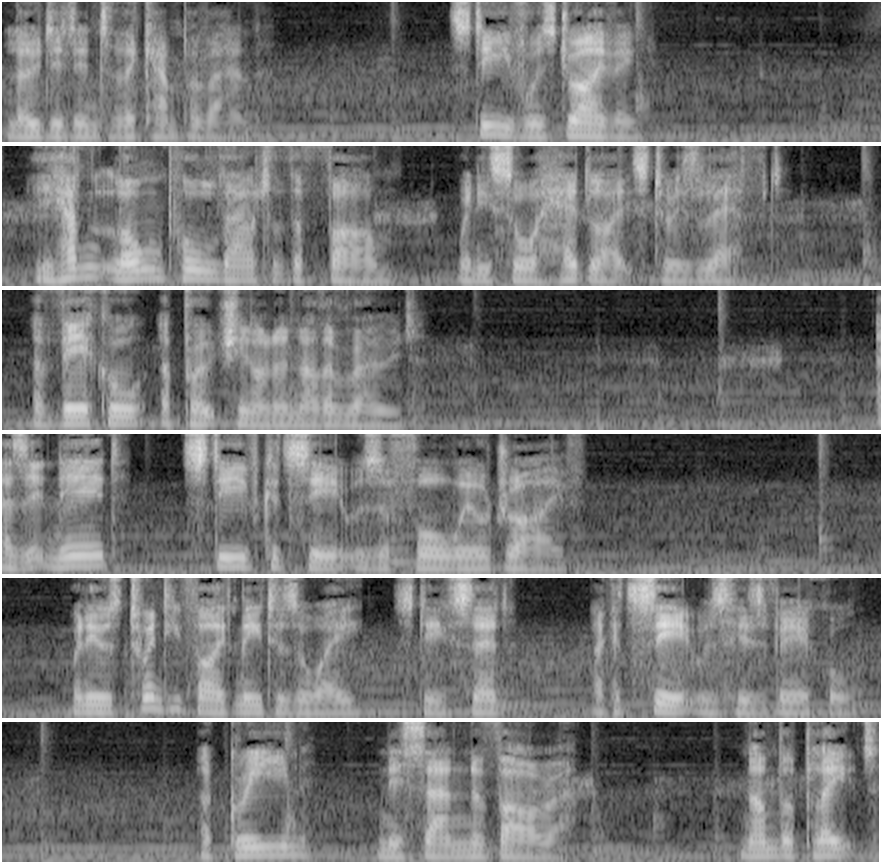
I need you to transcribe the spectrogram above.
loaded into the camper van. Steve was driving. He hadn't long pulled out of the farm when he saw headlights to his left a vehicle approaching on another road. As it neared, Steve could see it was a four wheel drive. When he was 25 metres away, Steve said, I could see it was his vehicle. A green Nissan Navara. Number plate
